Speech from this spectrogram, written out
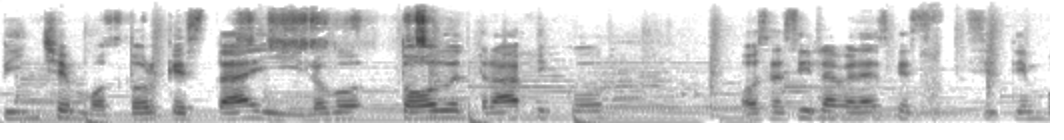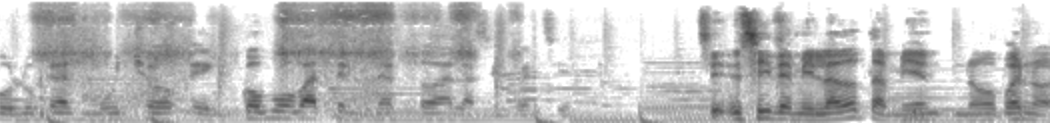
pinche motor que está y luego todo el tráfico. O sea, sí, la verdad es que sí te involucras mucho en cómo va a terminar toda la secuencia. Sí, de mi lado también, no, bueno,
